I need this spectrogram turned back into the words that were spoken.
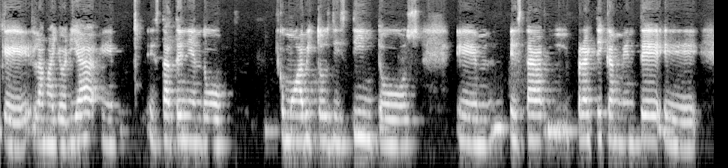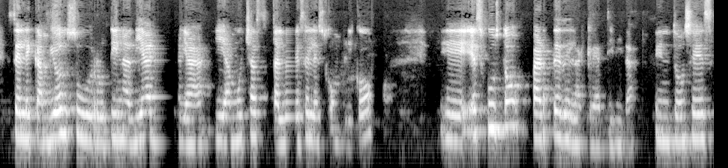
que la mayoría eh, está teniendo como hábitos distintos, Em, está prácticamente, eh, se le cambió su rutina diaria y a muchas tal vez se les complicó, eh, es justo parte de la creatividad. Entonces,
